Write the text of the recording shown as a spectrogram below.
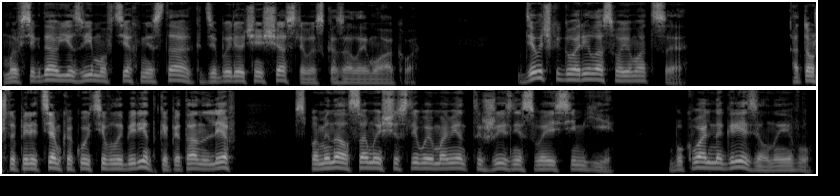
«Мы всегда уязвимы в тех местах, где были очень счастливы», — сказала ему Аква. Девочка говорила о своем отце. О том, что перед тем, как уйти в лабиринт, капитан Лев вспоминал самые счастливые моменты жизни своей семьи, буквально грезил наяву.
